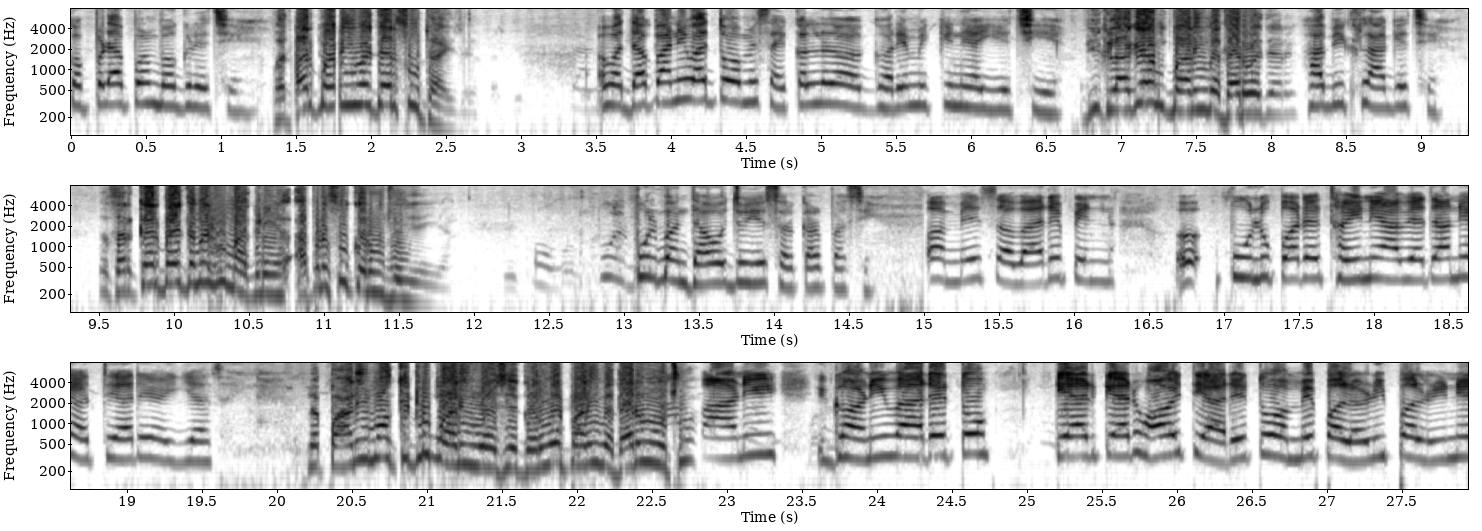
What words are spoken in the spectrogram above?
કપડાં પણ બગડે છે. વધારે પાણી હોય ત્યારે શું થાય છે? વધારે પાણી વાત તો અમે સાયકલ ઘરે મૂકીને આવીએ છીએ. બીક લાગે એમ પાણી વધારે વધારે હા બીક લાગે છે. તો સરકાર પાસે તમે શું માગણી આપણે શું કરવું જોઈએ અહીંયા? પુલ બંધાવવો જોઈએ સરકાર પાસે. અમે સવારે પેન પુલ ઉપર થઈને આવ્યા હતા અને અત્યારે અહીંયા થઈ એટલે પાણીમાં કેટલું પાણી હોય છે? ઘણી વાર પાણી વધારે ઓછું? પાણી ઘણી વારે તો કેર કેર હોય ત્યારે તો અમે પલળી પલળીને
